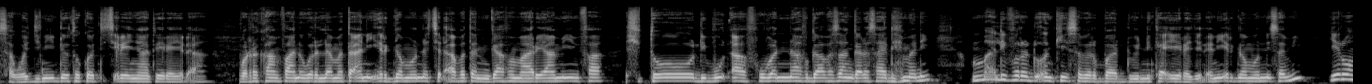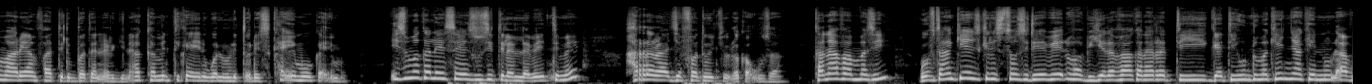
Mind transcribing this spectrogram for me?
Isa wajjin iddoo tokkotti ciree nyaateera jedha. Warra kaan faana warra lama ta'anii ergamoonni achi dhaabatan gaafa maariyaamiin faa shittoo dibuudhaaf hubannaaf gaafa isaan gara isaa deemanii maaliif warra du'an keessa barbaaddu inni ka'eera jedhanii ergamoonni samii? Yeroo maariyaam faatti dubbatan argina. Akkamitti ka'een wal walitti odeessa? Ka'e moo ka'e moo? Isuma kaleessa yesuusitti lallabeetti mee har'a raajeffatu jechuudha ka'uusaa. Kanaaf ammasii gooftaan keenya kiristoos deebi'ee dhufa biyya lafaa kanarratti gatii hunduma keenyaa kennuudhaaf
